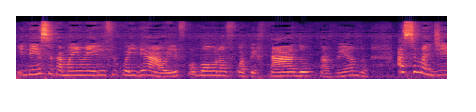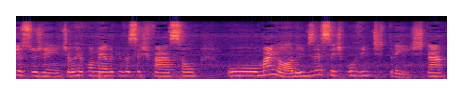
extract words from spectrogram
E nesse tamanho ele ficou ideal. Ele ficou bom, não ficou apertado, tá vendo? Acima disso, gente, eu recomendo que vocês façam o maior, o 16 por 23, tá?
